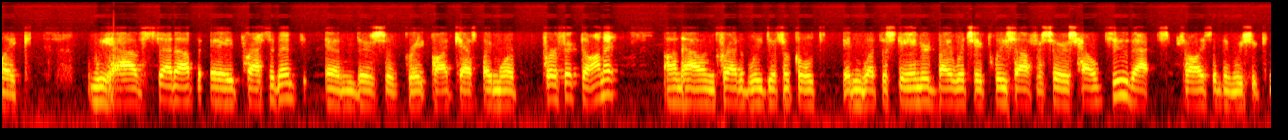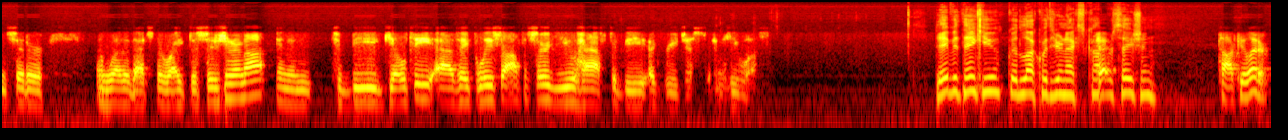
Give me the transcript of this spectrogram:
Like, we have set up a precedent, and there's a great podcast by More Perfect on it, on how incredibly difficult and what the standard by which a police officer is held to. That's probably something we should consider and whether that's the right decision or not. And to be guilty as a police officer, you have to be egregious, and he was. David, thank you. Good luck with your next conversation. Talk to you later.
